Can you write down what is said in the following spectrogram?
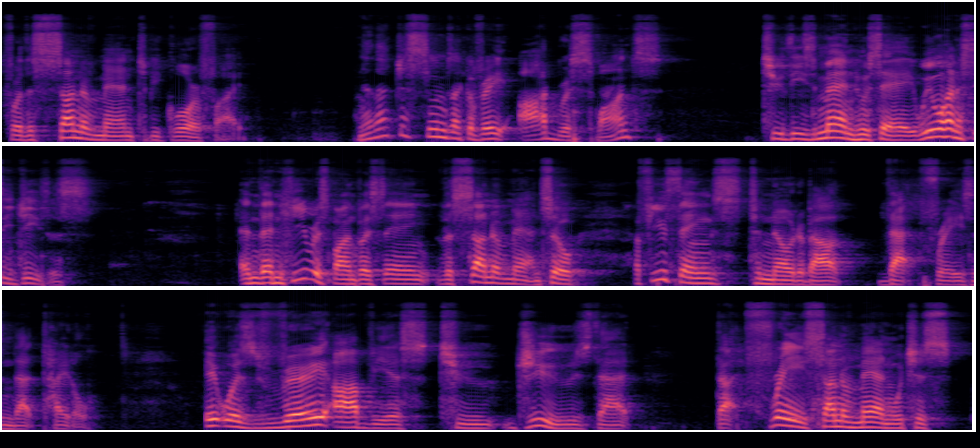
for the Son of Man to be glorified. Now, that just seems like a very odd response to these men who say, We want to see Jesus. And then he responds by saying, The Son of Man. So, a few things to note about that phrase and that title. It was very obvious to Jews that that phrase, Son of Man, which is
